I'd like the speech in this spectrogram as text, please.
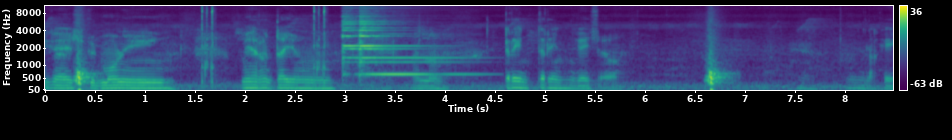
Hi guys, good morning. Meron tayong ano, train train guys, oh. Ang laki.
